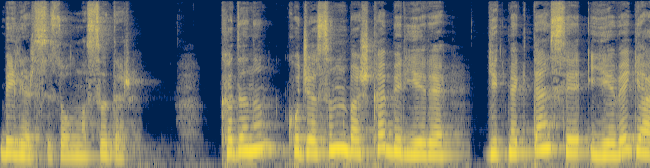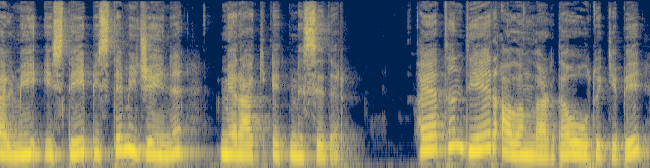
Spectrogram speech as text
belirsiz olmasıdır. Kadının kocasının başka bir yere gitmektense eve gelmeyi isteyip istemeyeceğini merak etmesidir. Hayatın diğer alanlarda olduğu gibi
